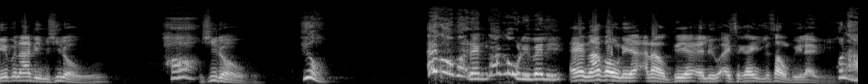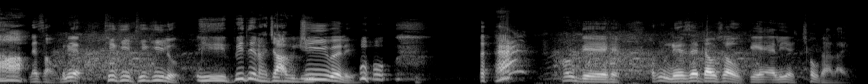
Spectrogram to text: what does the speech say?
လေးပနာဒီမရှိတော့ဘူးဟာမရှိတော့ဘူးဟေ့အဲ့ကောင်မလည်းငါကောင်းနေပဲလေအဲငါးကောင်တွေကအဲ့ဒါကို KNL ကိုအဲ့စကန်ကြီးလက်ဆောင်ပေးလိုက်ပြီဟုတ်လားလက်ဆောင်မနေ့ထီခီထီခီလို့အေးပေးတင်တာကြာပြီလေကြီးပဲလေဟမ် ဟုတ်တယ်အခုနေဆက်တောက်လျှောက်ကို KNL ကချုပ်ထားလိုက်ပြီ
